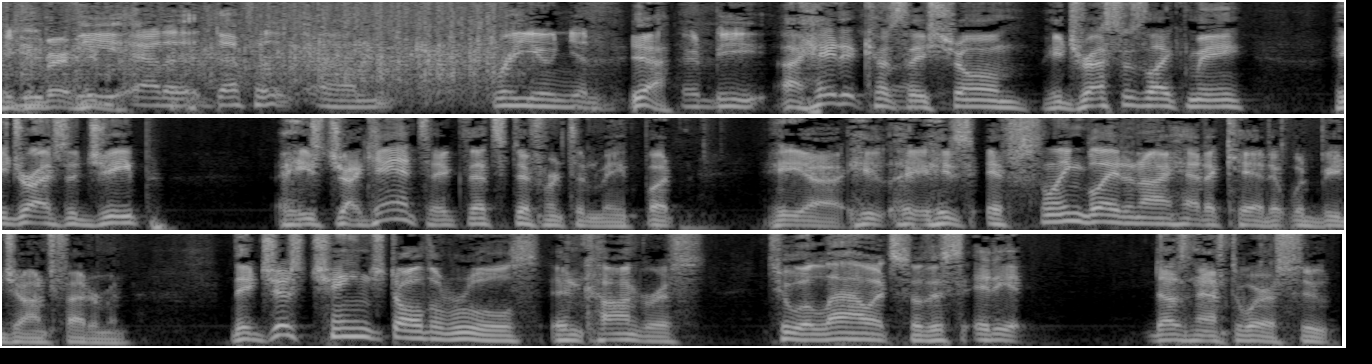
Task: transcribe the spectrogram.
he You'd he- be at a definite um, reunion. yeah. It'd be I hate it because they show him. He dresses like me. He drives a jeep. He's gigantic. That's different than me. But he uh, he he's if Sling Blade and I had a kid, it would be John Fetterman. They just changed all the rules in Congress to allow it so this idiot doesn't have to wear a suit.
